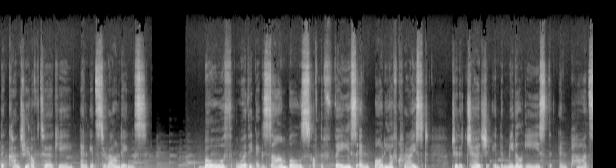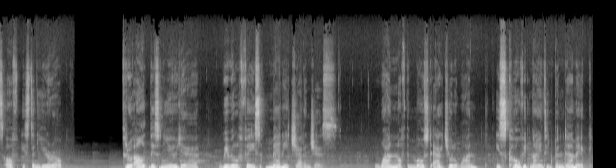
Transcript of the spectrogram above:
the country of Turkey and its surroundings. Both were the examples of the face and body of Christ to the church in the Middle East and parts of Eastern Europe. Throughout this new year, we will face many challenges. One of the most actual one is COVID-19 pandemic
